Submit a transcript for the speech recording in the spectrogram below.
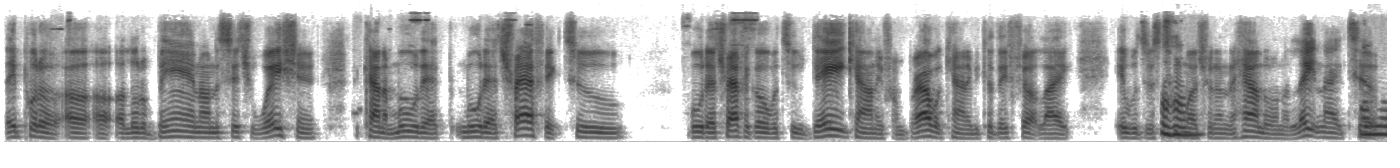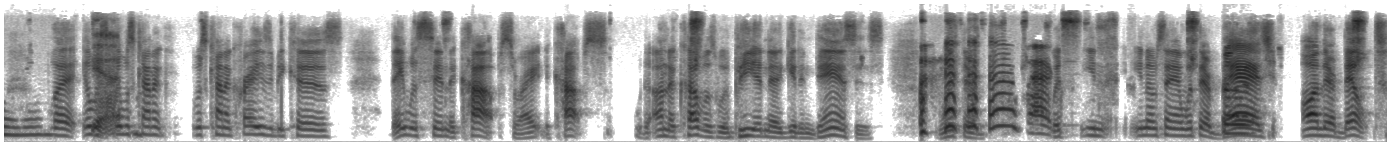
they put a, a a little ban on the situation to kind of move that move that traffic to move that traffic over to Dade County from Broward County because they felt like it was just mm-hmm. too much for them to handle on a late night tip. Mm-hmm. But it was yeah. it was kind of it was kind of crazy because they would send the cops, right? The cops the undercovers would be in there getting dances with their with you know, you know what I'm saying with their badge on their belt.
